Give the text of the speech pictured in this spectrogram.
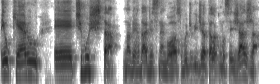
eu quero é, te mostrar, na verdade, esse negócio. Eu vou dividir a tela com você já já.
